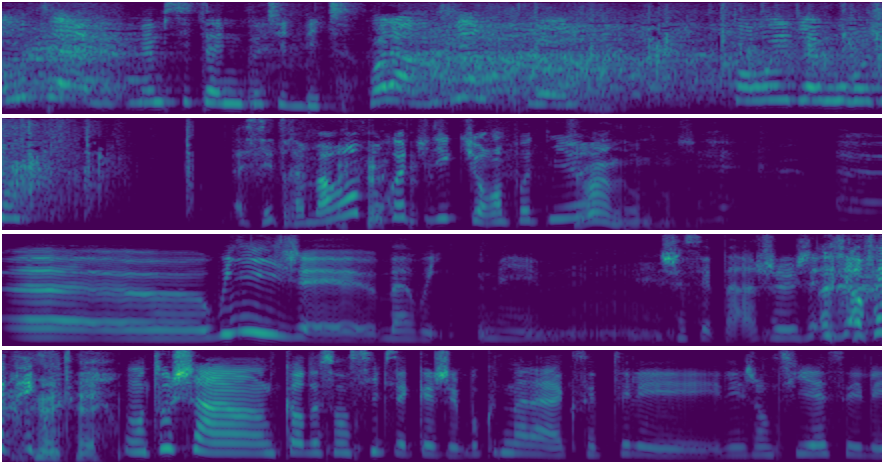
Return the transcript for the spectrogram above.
on t'aime, même si t'as une petite bite. Voilà, viens. euh, faut envoyer de l'amour aux gens. Bah, c'est très marrant. Pourquoi tu dis que tu rempotes mieux Tu vois, non, non. Euh, oui, bah oui, mais hum, je sais pas. Je, en fait, écoute, on touche à un corde sensible, c'est que j'ai beaucoup de mal à accepter les, les gentillesses et les,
